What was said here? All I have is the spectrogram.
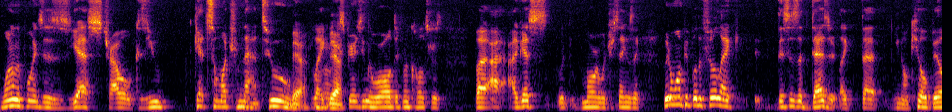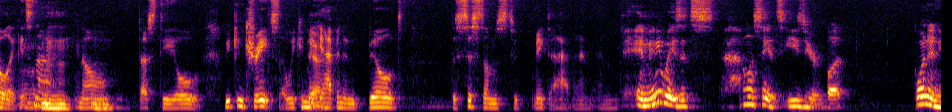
one of the points is yes, travel because you get so much from that too. Yeah. Like Yeah. experiencing the world, different cultures. But I, I guess more what you're saying is like we don't want people to feel like this is a desert, like that you know Kill Bill. Like it's not Mhm. you know dusty old. We can create so we can make Yeah. it happen and build the systems to make that happen. And, and in many ways, it's I don't want to say it's easier, but going to New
